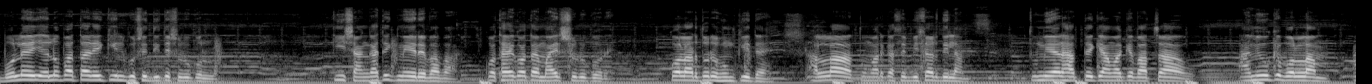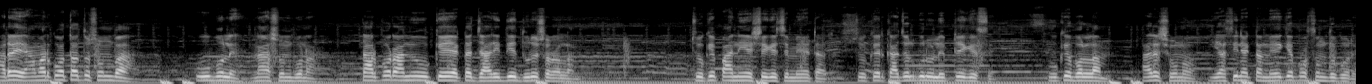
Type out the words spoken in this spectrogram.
বলে এলোপাতার এই কিল ঘুষে দিতে শুরু করল। কি সাংঘাতিক মেয়ে রে বাবা। কথায় কথায় মায়ের শুরু করে। কলার ধরে হুমকি দেয়। আল্লাহ, তোমার কাছে বিচার দিলাম। তুমি এর হাত থেকে আমাকে বাঁচাও। আমি ওকে বললাম, আরে, আমার কথা তো শুনবা। ও বলে, না, শুনব না। তারপর আমি ওকে একটা জারি দিয়ে দূরে সরালাম। চোখে পানি এসে গেছে মেয়েটার। চোখের কাজলগুলো লেপটে গেছে। ওকে বললাম, আরে, শোনো, ইয়াসিন একটা মেয়েকে পছন্দ করে।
